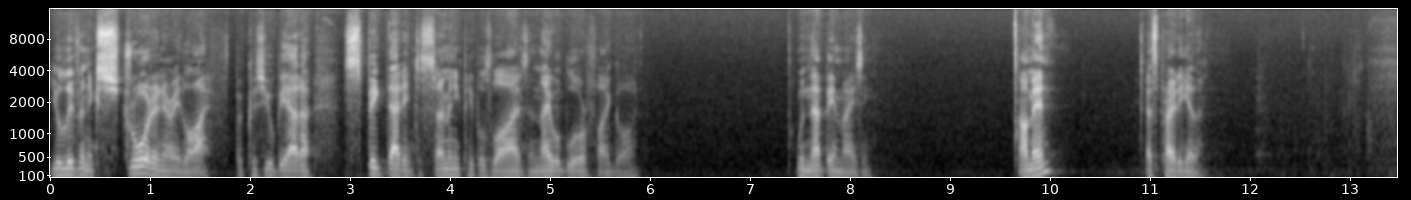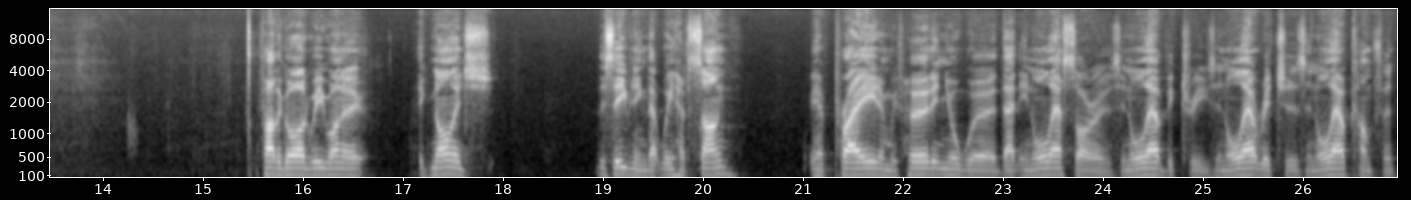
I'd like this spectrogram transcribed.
You'll live an extraordinary life because you'll be able to speak that into so many people's lives and they will glorify God. Wouldn't that be amazing? Amen? Let's pray together. Father God, we want to acknowledge this evening that we have sung, we have prayed, and we've heard in your word that in all our sorrows, in all our victories, in all our riches, in all our comfort,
